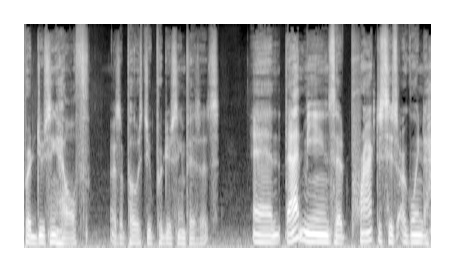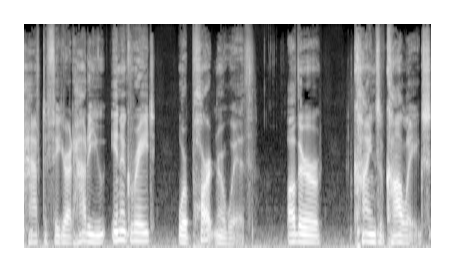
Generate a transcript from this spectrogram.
producing health as opposed to producing visits. And that means that practices are going to have to figure out how do you integrate or partner with other kinds of colleagues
